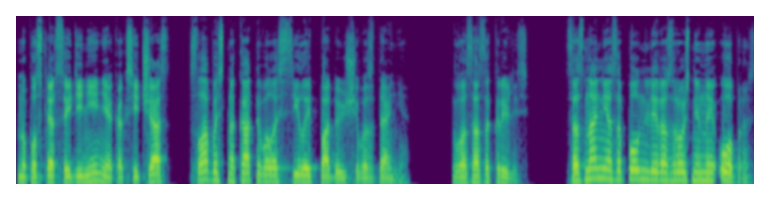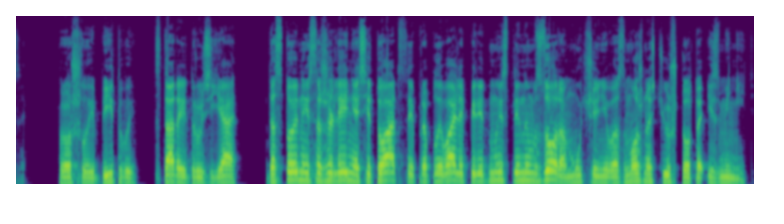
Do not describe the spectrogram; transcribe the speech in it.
но после отсоединения, как сейчас, слабость накатывалась силой падающего здания. Глаза закрылись. Сознание заполнили разрозненные образы. Прошлые битвы, старые друзья — Достойные сожаления ситуации проплывали перед мысленным взором, мучая невозможностью что-то изменить.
